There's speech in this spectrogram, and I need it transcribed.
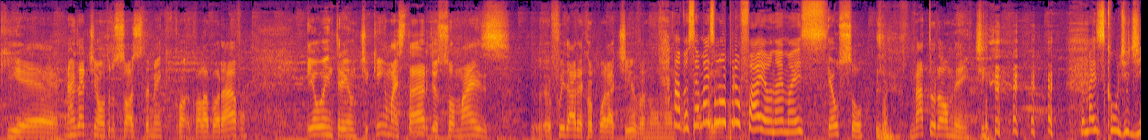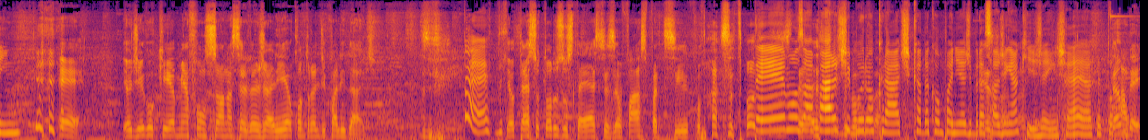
que é. Na realidade tinha outros sócios também que co- colaboravam. Eu entrei um tiquinho mais tarde, eu sou mais. Eu fui da área corporativa. Não, não- Ah, você é mais low profile, né? Mais, Eu sou, naturalmente. mais escondidinho. É, eu digo que a minha função na cervejaria é o controle de qualidade. É, Eu testo todos os testes, eu faço, participo, faço todos temos os a testes parte e vamos lá. burocrática da companhia de braçagem aqui, gente. É, é total. Também.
